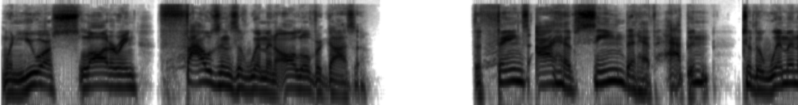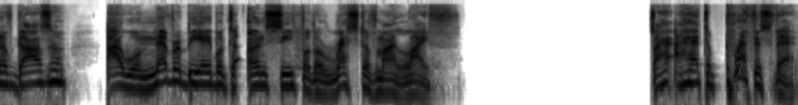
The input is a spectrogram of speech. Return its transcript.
when you are slaughtering thousands of women all over Gaza. the things I have seen that have happened to the women of Gaza, I will never be able to unsee for the rest of my life. So I, I had to preface that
